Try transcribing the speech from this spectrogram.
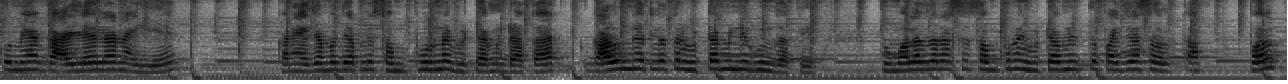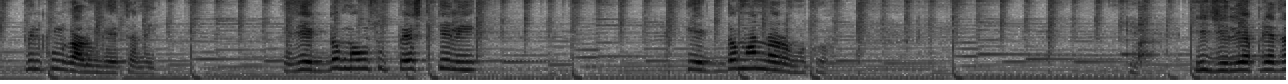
तो मी हा गाळलेला नाही आहे कारण ह्याच्यामध्ये आपले संपूर्ण व्हिटॅमिन राहतात. गाळून घेतलं तर व्हिटॅमिन निघून जाते. तुम्हाला जर असं संपूर्ण व्हिटॅमिन तर पाहिजे असेल तर पल्प बिलकुल गाळून घ्यायचा नाही. त्याची एकदम मऊसूद पेस्ट केली की एकदम हा नरम होतो. ही जेली आपली आता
